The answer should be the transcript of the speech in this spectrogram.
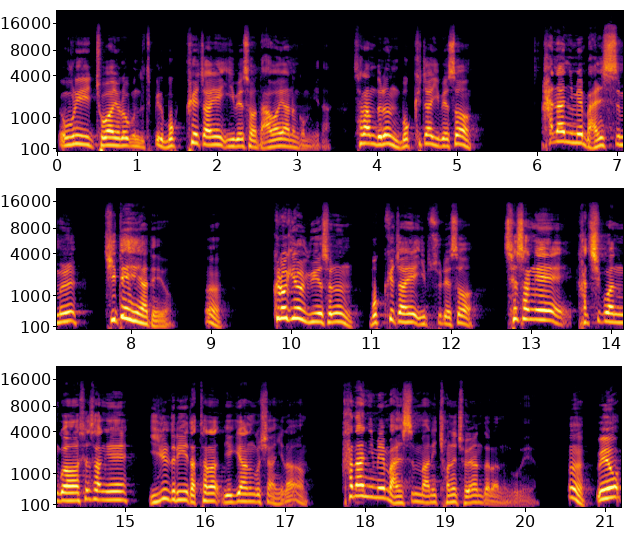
우리 조화 여러분들 특별히 목회자의 입에서 나와야 하는 겁니다. 사람들은 목회자 입에서 하나님의 말씀을 기대해야 돼요. 예. 그러기를 위해서는 목회자의 입술에서 세상의 가치관과 세상의 일들이 나타나 얘기하는 것이 아니라 하나님의 말씀만이 전해져야 한다는 거예요. 예. 왜요?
